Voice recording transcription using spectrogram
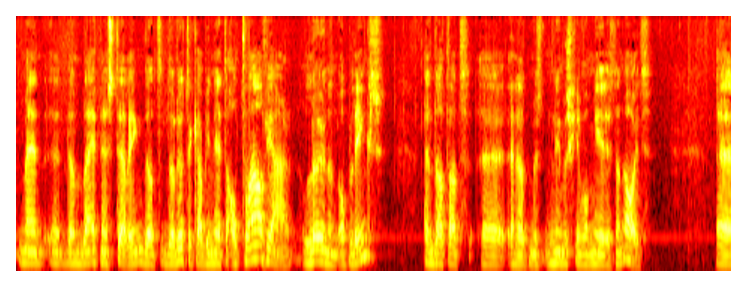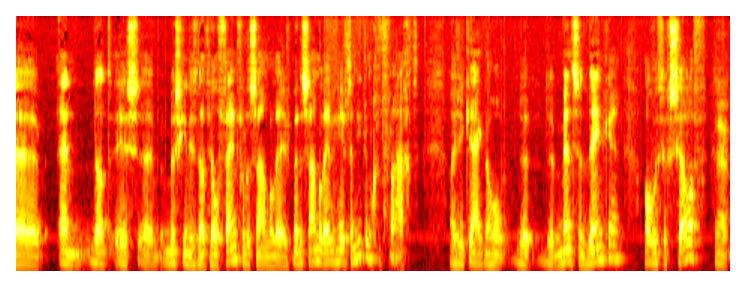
mijn, eh, dan blijft mijn stelling dat de Rutte-kabinetten al twaalf jaar leunen op links. En dat dat, eh, en dat nu misschien wel meer is dan ooit. Eh, en dat is, misschien is dat heel fijn voor de samenleving, maar de samenleving heeft er niet om gevraagd. Als je kijkt naar hoe de, de mensen denken over zichzelf, ja.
